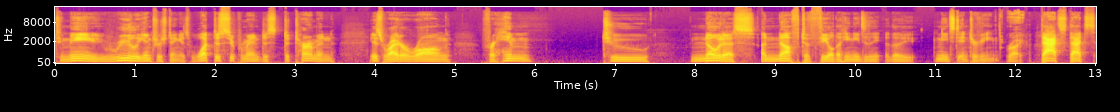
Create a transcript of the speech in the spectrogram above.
to me really interesting. Is what does Superman just determine is right or wrong for him to notice enough to feel that he needs the, the needs to intervene. Right. That's that's.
